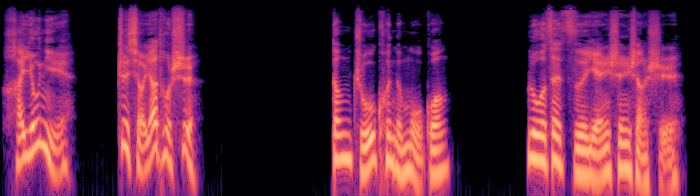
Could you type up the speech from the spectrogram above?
还有你这小丫头是……当竹坤的目光落在紫妍身上时，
